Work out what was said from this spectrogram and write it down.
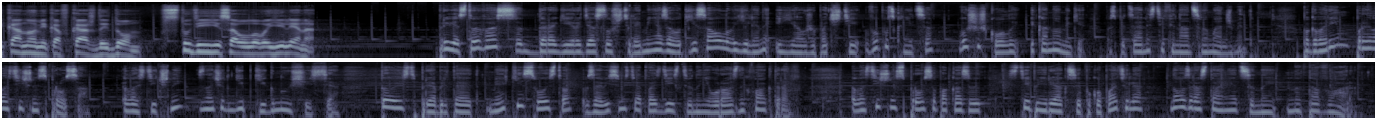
Экономика в каждый дом. В студии Исаулова Елена. Приветствую вас, дорогие радиослушатели. Меня зовут Исаулова Елена, и я уже почти выпускница Высшей школы экономики по специальности финансовый менеджмент. Поговорим про эластичность спроса. Эластичный значит гибкий, гнущийся, то есть приобретает мягкие свойства в зависимости от воздействия на него разных факторов. Эластичность спроса показывает степень реакции покупателя на возрастание цены на товар –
